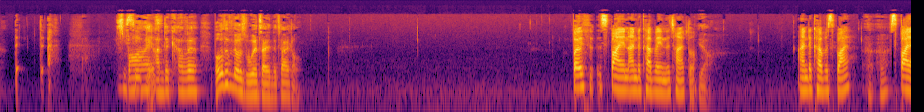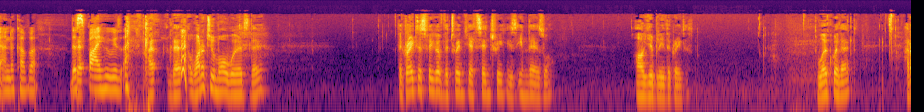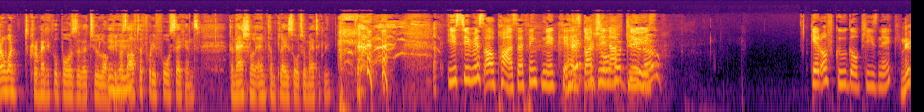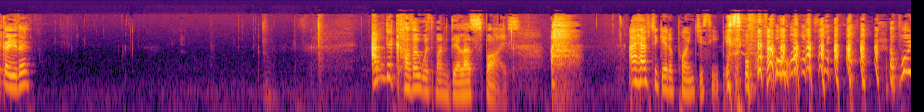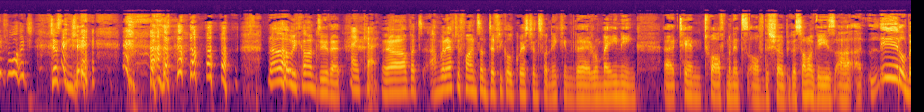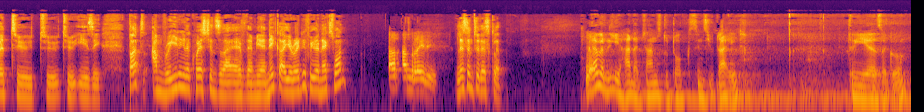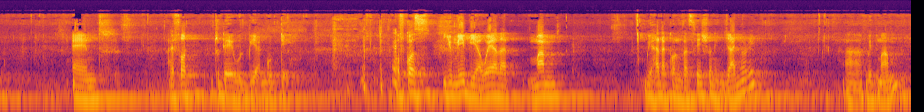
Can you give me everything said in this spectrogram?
Spy, Eusebius. undercover. Both of those words are in the title. Both spy and undercover in the title. Yeah. Undercover spy. Spy undercover. The That- spy who is. Uh, there, one or two more words there. The greatest figure of the 20th century is in there as well. Arguably the greatest. Work with that. I don't want grammatical pauses that are too long because Mm-hmm. after 44 seconds, the national anthem plays automatically. you serious? I'll pass. I think Nick has Nick, got you enough do you clues. know? Get off Google, please, Nick. Nick, are you there? Undercover with Mandela spies. I have to get a point, Eusebius. For what? a point for what? Just in jail. no, we can't do that. okay. Yeah, but I'm going to have to find some difficult questions for Nick in the remaining uh, 10, 12 minutes of the show because some of these are a little bit too, too, too easy. But I'm reading the questions that I have them here. Nick, are you ready for your next one? I'm, I'm ready. Listen to this clip. We haven't really had a chance to talk since you died three years ago. And I thought today would be a good day. of course, you may be aware that, Mom, we had a conversation in January uh, with Mom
